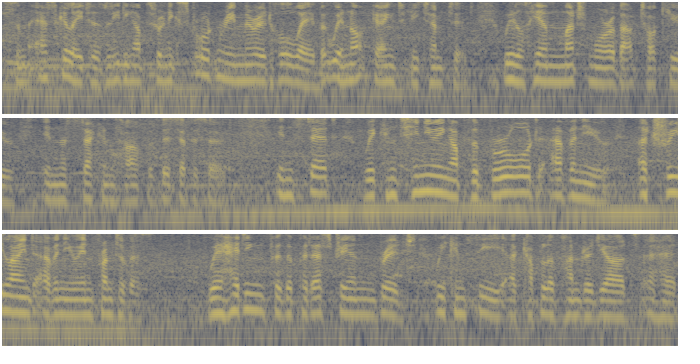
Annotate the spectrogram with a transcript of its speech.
some escalators leading up through an extraordinary mirrored hallway, but we're not going to be tempted. We'll hear much more about Tokyu in the second half of this episode. Instead, we're continuing up the broad avenue, a tree lined avenue in front of us. We're heading for the pedestrian bridge we can see a couple of hundred yards ahead.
